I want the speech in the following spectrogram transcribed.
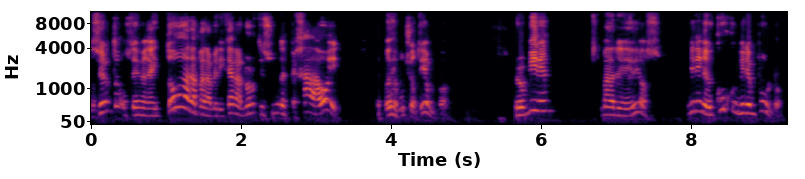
¿No es cierto? Ustedes ven ahí toda la Panamericana Norte y Sur despejada hoy, después de mucho tiempo. Pero miren, madre de Dios, miren el Cusco y miren Puno.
